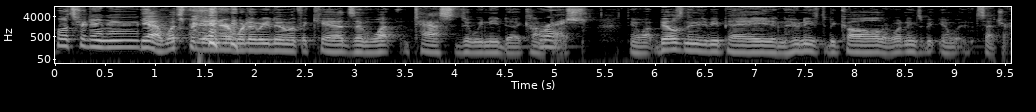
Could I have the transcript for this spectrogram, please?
What's for dinner? yeah, what's for dinner? what are we doing with the kids? And what tasks do we need to accomplish? You know, what bills need to be paid and who needs to be called or what needs to be, you know, etc.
